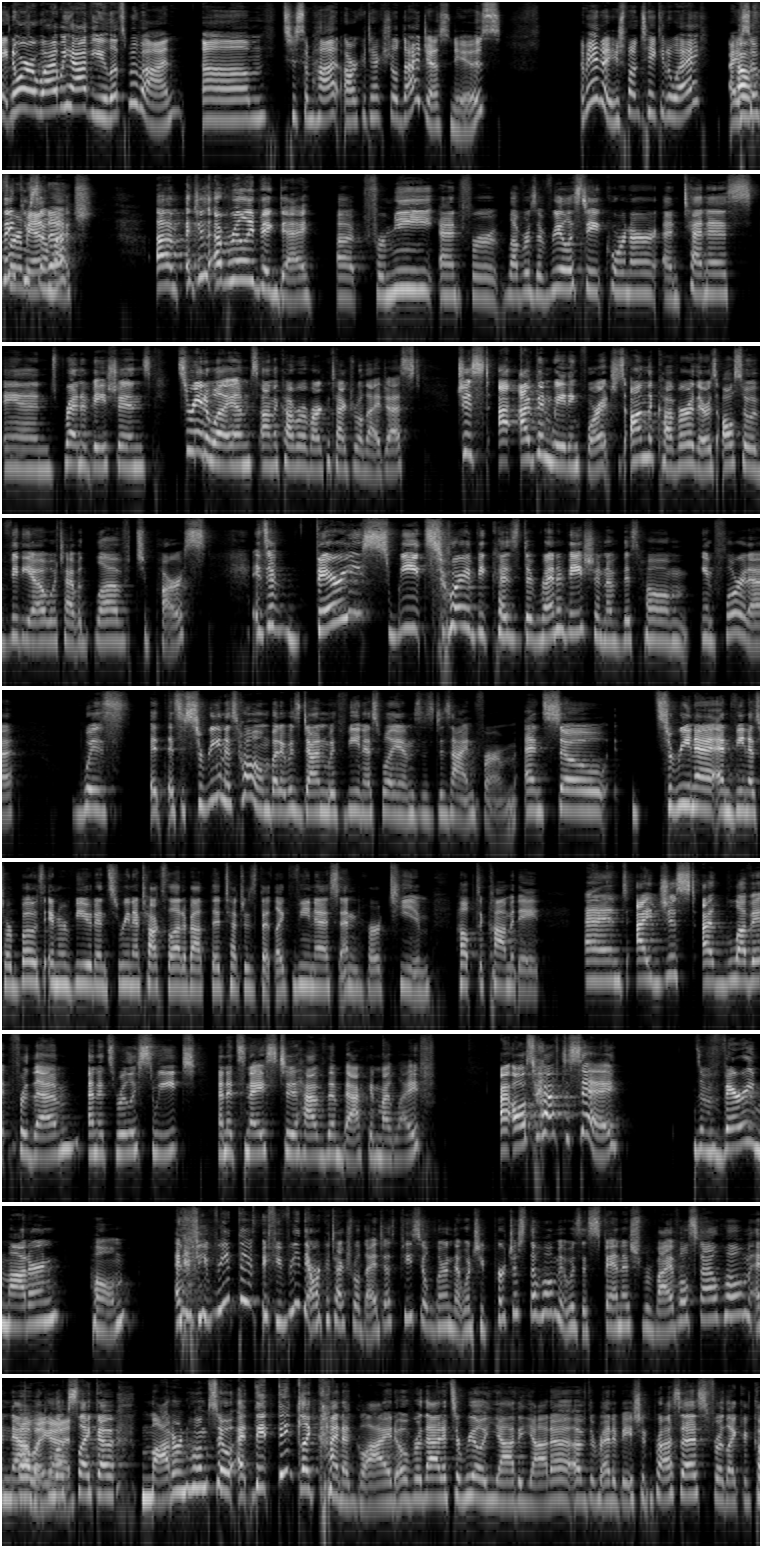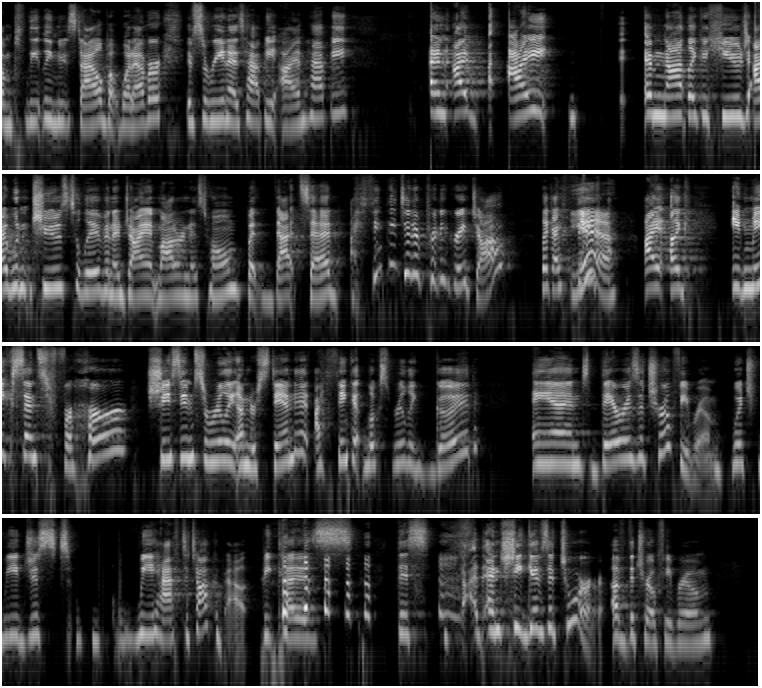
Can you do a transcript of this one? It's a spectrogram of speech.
Right, Nora, while we have you, let's move on um, to some hot architectural digest news. Amanda, you just want to take it away? oh, thank you so much. Um, it's just a really big day uh, for me and for lovers of real estate corner and tennis and renovations. Serena Williams on the cover of Architectural Digest. Just, I, I've been waiting for it. She's on the cover. There's also a video, which I would love to parse. It's a very sweet story because the renovation of this home in Florida was it, it's Serena's home, but it was done with Venus Williams' design firm. And so Serena and Venus are both interviewed, and Serena talks a lot about the touches that like Venus and her team helped accommodate. And I just, I love it for them. And it's really sweet. And it's nice to have them back in my life. I also have to say, it's a very modern home. And if you read the if you read the architectural digest piece, you'll learn that when she purchased the home, it was a Spanish revival style home, and now Oh it God. looks like a modern home. So uh, they they like kind of glide over that. It's a real yada yada of the renovation process for like a completely new style. But whatever. If Serena is happy, I am happy. And I I am not like a huge. I wouldn't choose to live in a giant modernist home. But that said, I think they did a pretty great job. Like I think Yeah. I like it makes sense for her. She seems to really understand it. I think it looks really good. And there is a trophy room, which we just we have to talk about because this and she gives a tour of the trophy room.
